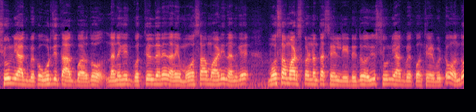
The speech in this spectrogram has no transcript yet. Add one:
ಶೂನ್ಯ ಆಗಬೇಕು, ಊರ್ಜಿತ ಆಗಬಾರ್ದು. ನನಗೆ ಗೊತ್ತಿಲ್ಲದೇ ನನಗೆ ಮೋಸ ಮಾಡಿ, ನನಗೆ ಮೋಸ ಮಾಡಿಸ್ಕೊಂಡಂಥ ಸೇಲ್ ಇದು ಇದು ಶೂನ್ಯ ಆಗಬೇಕು ಅಂತ ಹೇಳ್ಬಿಟ್ಟು ಒಂದು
